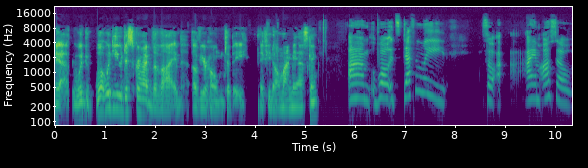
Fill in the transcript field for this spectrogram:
yeah. Would what would you describe the vibe of your home to be, if you don't mind me asking? Um, well, it's definitely so I, I am also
